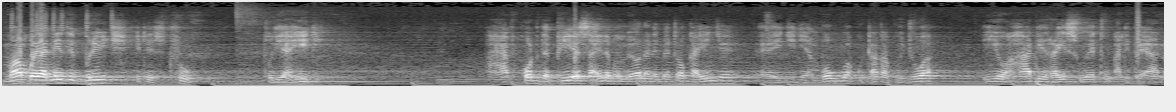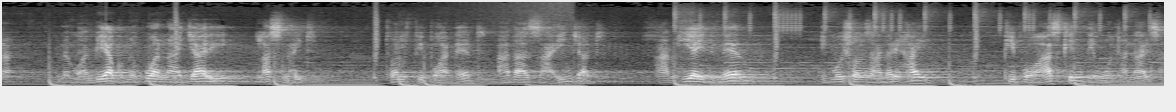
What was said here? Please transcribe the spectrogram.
Mambo ya Nithi Bridge, it is true, tuliahidi. I have called the PS, ile mumeona nimetoka nje eh, Engineer Mbogwa kutaka kujua hiyo ahadi rais wetu alipeana. Nimemwambia kumekuwa na ajali last night, 12 people are dead, others are injured. I'm here in Meru, emotions are very high. People are asking, they want an answer.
